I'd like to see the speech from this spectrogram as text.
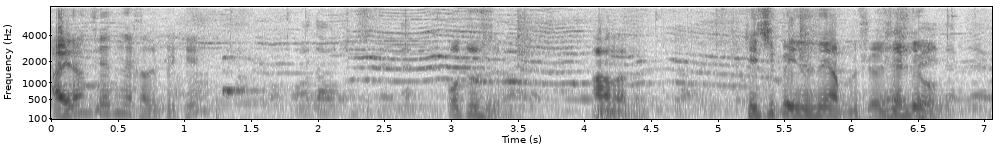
Ayran fiyatı ne kadar peki? O da 30 TL. 30 lira. Anladım. Keçi peynirine yapmış. Özelliği o. Peynirli, evet.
